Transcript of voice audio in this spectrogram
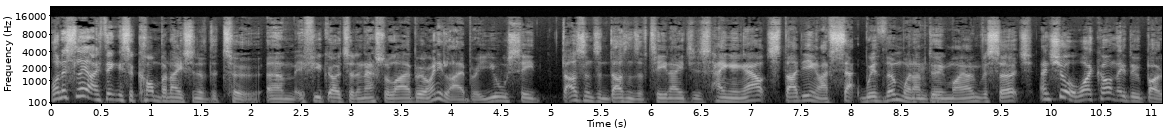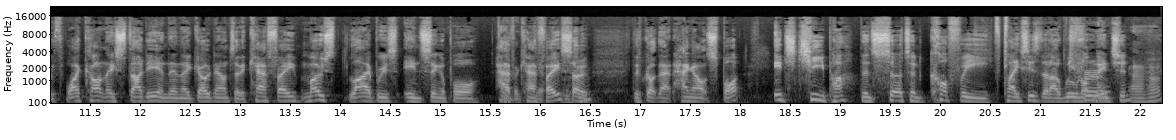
Honestly, I think it's a combination of the two. Um, if you go to the National Library or any library, you will see dozens and dozens of teenagers hanging out, studying. I've sat with them when I'm Mm-hmm. doing my own research. And sure, why can't they do both? Why can't they study and then they go down to the cafe? Most libraries in Singapore have, Have a- yeah, cafes, so mm-hmm. they've got that hangout spot. It's cheaper than certain coffee places that I will not mention. Uh-huh.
